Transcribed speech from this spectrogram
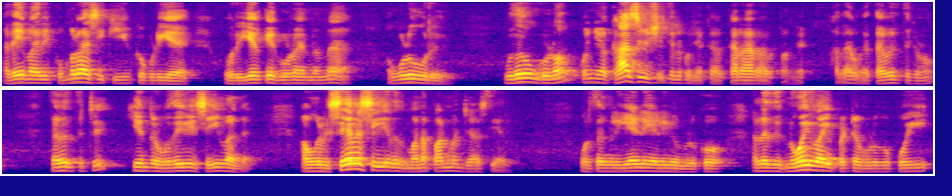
அதே மாதிரி கும்பராசிக்கு இருக்கக்கூடிய ஒரு இயற்கை குணம் என்னென்னா அவங்களும் ஒரு உதவும் குணம் கொஞ்சம் காசு விஷயத்தில் கொஞ்சம் க கராராக இருப்பாங்க. அதை அவங்க தவிர்த்துக்கணும். தவிர்த்துட்டு இயன்ற உதவியை செய்வாங்க. அவங்களுக்கு சேவை செய்கிறது மனப்பான்மை ஜாஸ்தியாக இருக்கும். ஒருத்தவங்களுக்கு ஏழை எளியவங்களுக்கோ அல்லது நோய்வாய்ப்பட்டவங்களுக்கோ போய்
